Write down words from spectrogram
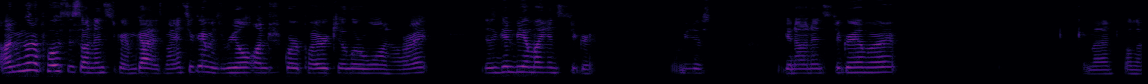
I'm gonna post this on Instagram, guys. My Instagram is real underscore pirate killer one. All right. This is gonna be on my Instagram. Let me just get on Instagram, all right? Come on, hold on.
